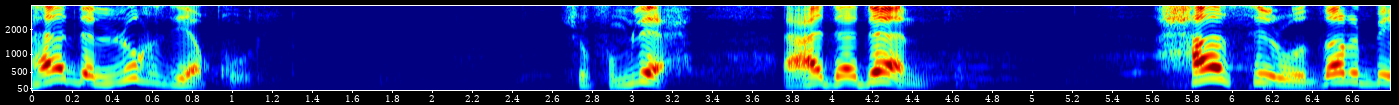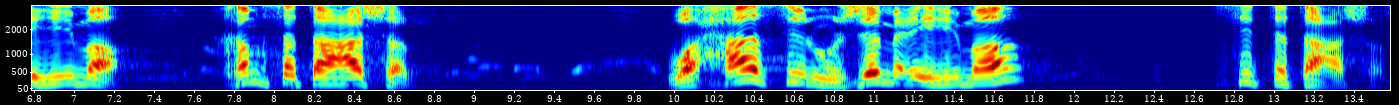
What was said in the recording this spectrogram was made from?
هذا اللغز يقول شوفوا مليح عددان حاصل ضربهما خمسة عشر وحاصل جمعهما ستة عشر.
